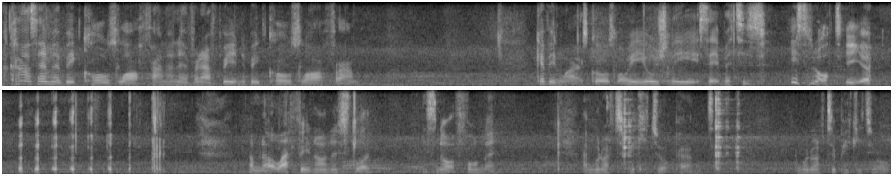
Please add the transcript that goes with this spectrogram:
I can't say I'm a big coleslaw fan. I never have been a big coleslaw fan. Kevin likes coleslaw. He usually eats it but he's, he's not here. I'm not laughing honestly. It's not funny. I'm going to have to pick it up, aren't I? I'm going to have to pick it up.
